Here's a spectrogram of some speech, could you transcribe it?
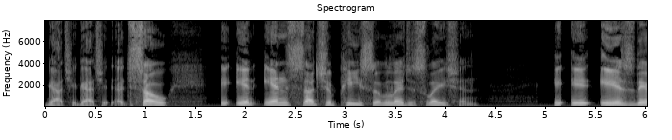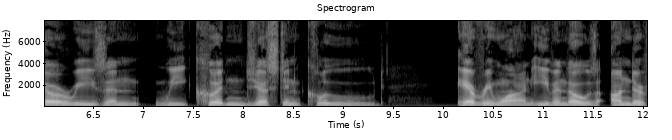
Gotcha, gotcha. So, in in such a piece of legislation, is there a reason we couldn't just include everyone, even those under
